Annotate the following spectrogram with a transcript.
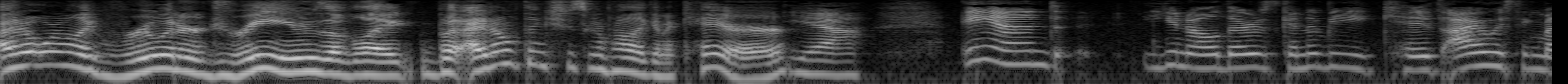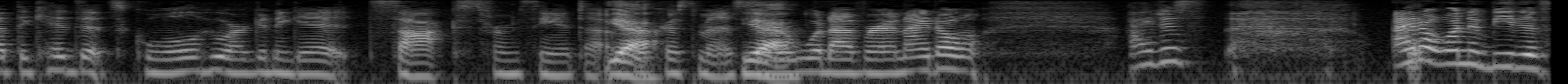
I don't want to, like, ruin her dreams of, like, but I don't think she's gonna probably gonna care. Yeah. And you know, there's gonna be kids. I always think about the kids at school who are gonna get socks from Santa Yeah. for Christmas Yeah. or whatever. And I don't. I just. I don't want to be the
